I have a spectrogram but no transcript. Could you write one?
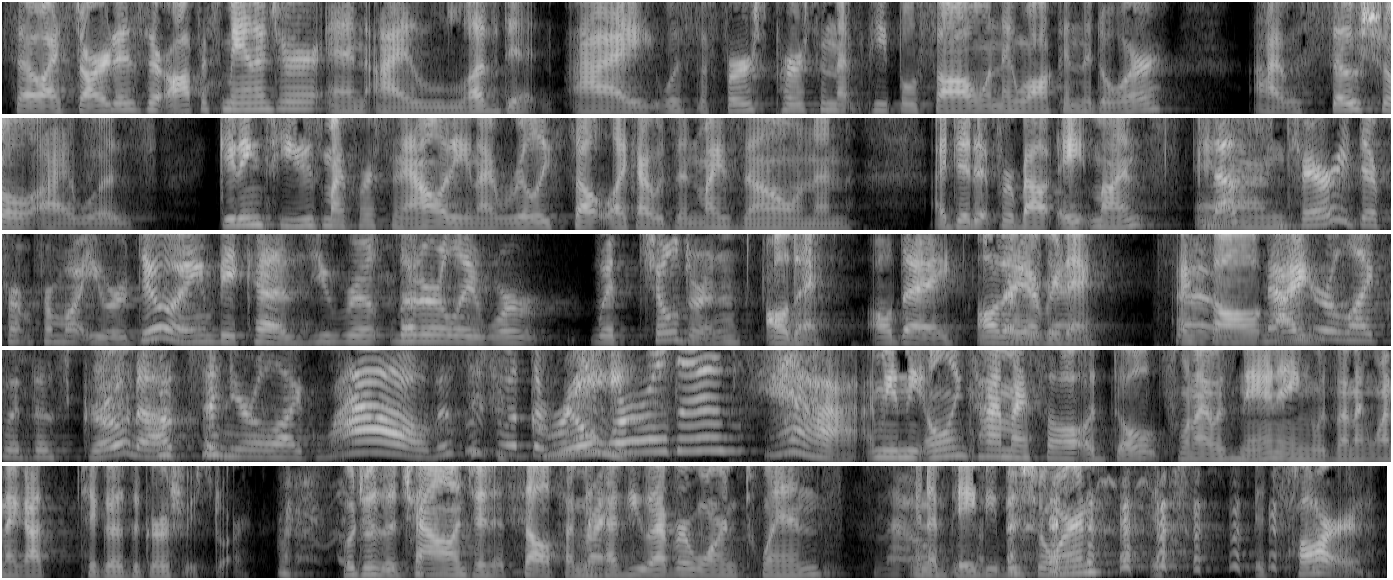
So I started as their office manager, and I loved it. I was the first person that people saw when they walk in the door. I was social. I was getting to use my personality, and I really felt like I was in my zone. And I did it for about eight months. And that's very different from what you were doing because you re- literally were with children all day, all day, all day, every day. day. So I saw. Now I, you're like with this grown ups, and you're like, wow, this, this is what is the great. real world is. Yeah, I mean, the only time I saw adults when I was nannying was when I, when I got to go to the grocery store, which was a challenge in itself. I mean, right. have you ever worn twins no. in a baby Bjorn? it's it's hard.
